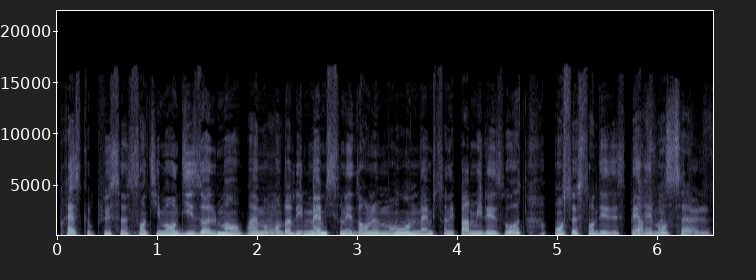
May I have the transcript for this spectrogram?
presque plus un sentiment d'isolement. À un moment donné, même si on est dans le monde, même si on est parmi les autres, on se sent désespérément seul.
